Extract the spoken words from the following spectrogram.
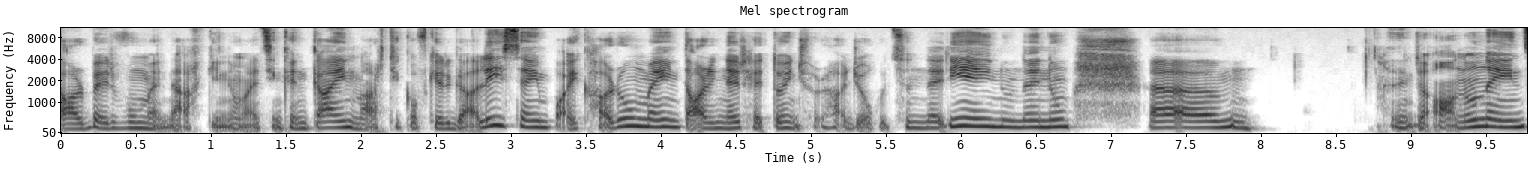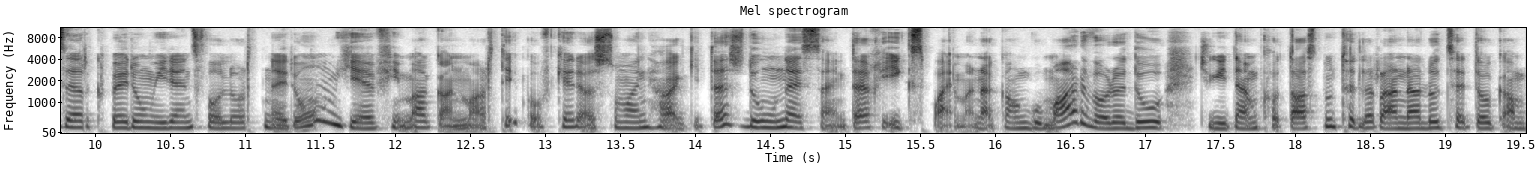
տարբերվում է նախկինում այսինքն կային մարդիկ ովքեր գալիս էին պայքարում էին տարիներ հետո ինչ որ հաջողությունների էին ունենում անուն էին ձեռք բերում իրենց ոլորտներում եւ հիմա կան մարդիկ, ովքեր ասում են, հա, գիտես, դու ունես այնտեղ X պայմանական գումար, որը դու, չգիտեմ, քո 18 լրանալուց հետո կամ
